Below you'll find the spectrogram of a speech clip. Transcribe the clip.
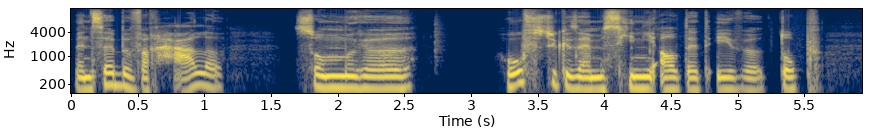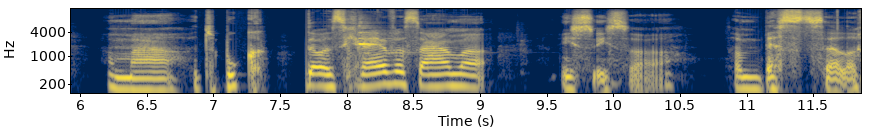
mensen hebben verhalen. Sommige hoofdstukken zijn misschien niet altijd even top, maar het boek dat we schrijven samen is, is een bestseller.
